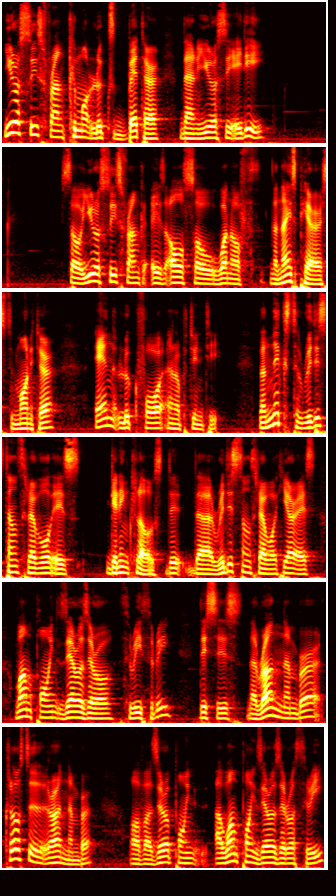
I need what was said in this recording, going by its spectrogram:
Euro Swiss franc Kumo looks better than Euro CAD. So Euro Swiss franc is also one of the nice pairs to monitor and look for an opportunity. The next resistance level is getting close. The, the resistance level here is 1.0033. This is the round number, close to the round number of a 0. Point, uh, 1.003.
